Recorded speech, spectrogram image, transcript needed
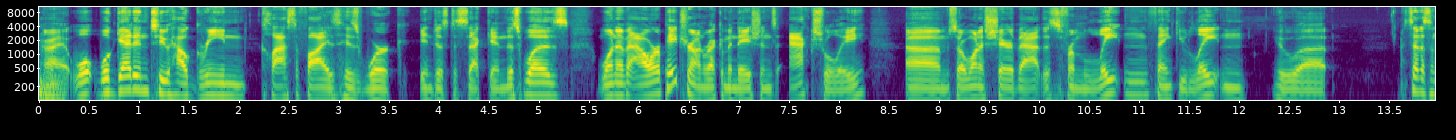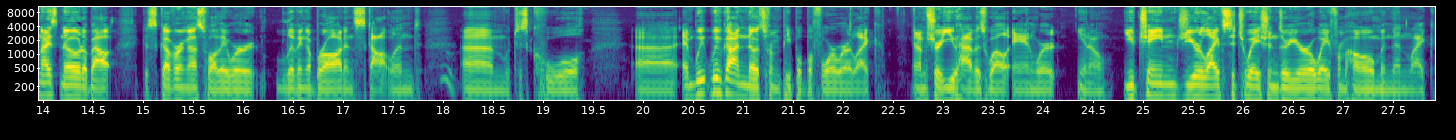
All right, we'll we'll get into how Greene classifies his work in just a second. This was one of our Patreon recommendations, actually. Um, so I want to share that. This is from Leighton. Thank you, Leighton, who uh, sent us a nice note about discovering us while they were living abroad in Scotland, um, which is cool. Uh, and we we've gotten notes from people before where like, and I'm sure you have as well, Anne, where you know you change your life situations or you're away from home, and then like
